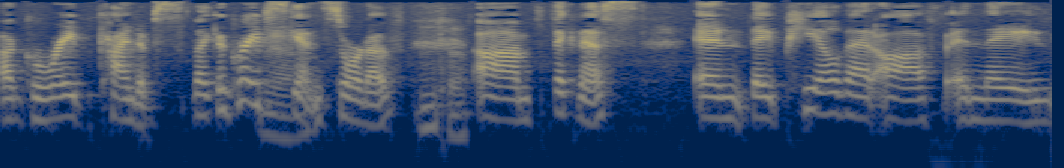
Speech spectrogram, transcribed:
a grape kind of, like a grape Yeah. skin sort of, Okay. um, thickness. And they peel that off and they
